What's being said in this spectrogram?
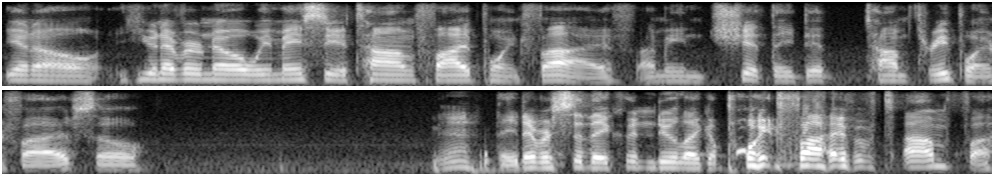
you know, you never know. We may see a Tom 5.5. I mean, shit, they did Tom 3.5, so yeah, they never said they couldn't do like a 0.5 of Tom 5.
